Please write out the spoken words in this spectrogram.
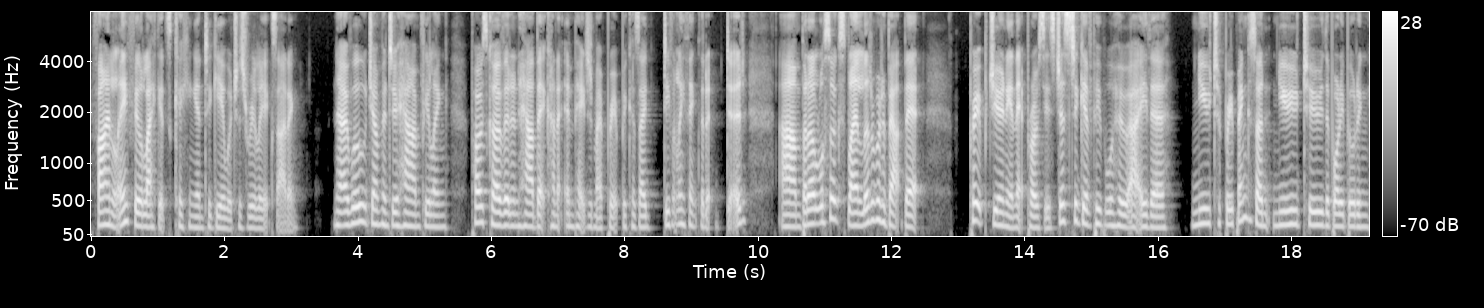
finally feel like it's kicking into gear, which is really exciting. Now, I will jump into how I'm feeling post COVID and how that kind of impacted my prep because I definitely think that it did. Um, but I'll also explain a little bit about that prep journey and that process just to give people who are either new to prepping, so new to the bodybuilding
